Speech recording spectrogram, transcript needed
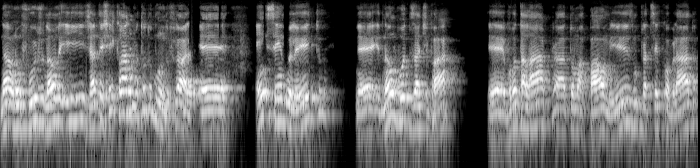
Não, não fujo, não. E já deixei claro para todo mundo. Falei, olha, é, em sendo eleito, é, não vou desativar. É, vou estar tá lá para tomar pau mesmo, para ser cobrado.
